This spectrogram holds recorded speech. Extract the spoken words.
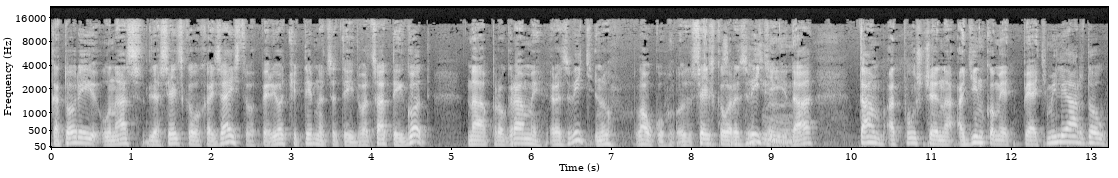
которые у нас для сельского хозяйства в период 14 и 20 год на программы развития, ну, лауку, э, сельского развития, да, там отпущено 1,5 миллиардов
